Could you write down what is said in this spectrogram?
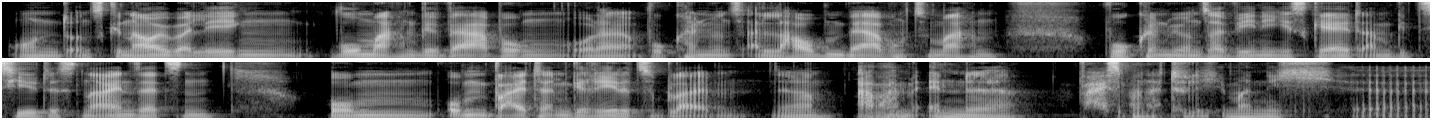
und uns genau überlegen, wo machen wir Werbung oder wo können wir uns erlauben, Werbung zu machen, wo können wir unser weniges Geld am gezieltesten einsetzen, um, um weiter im Gerede zu bleiben. Ja. Aber am Ende weiß man natürlich immer nicht, äh,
